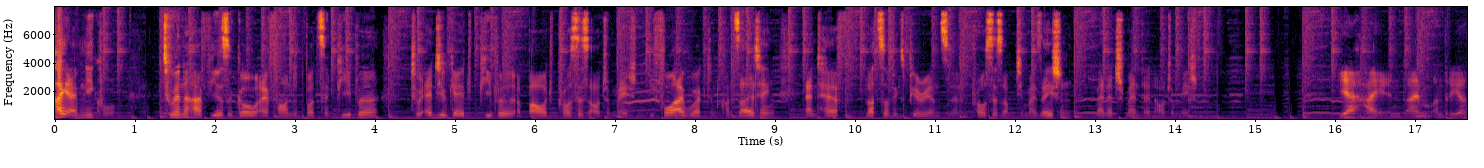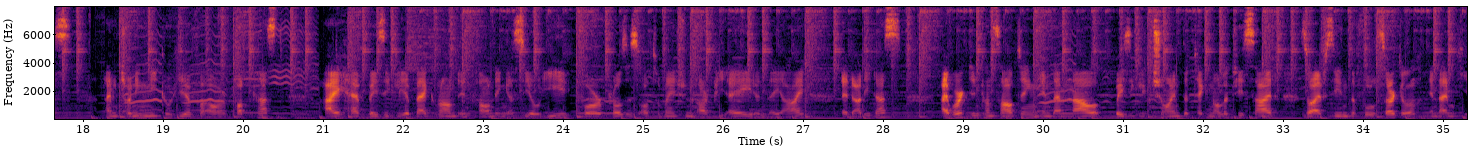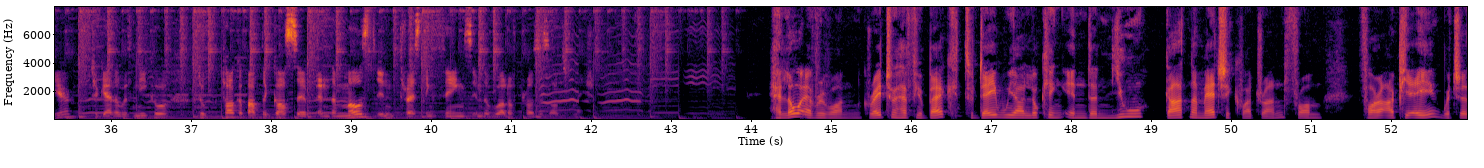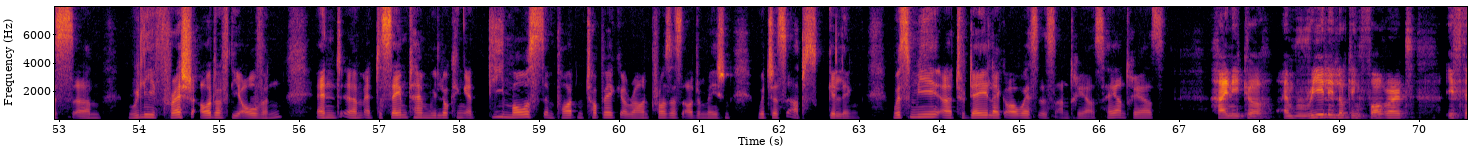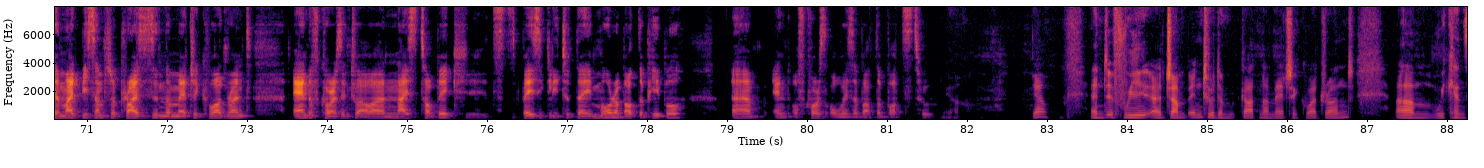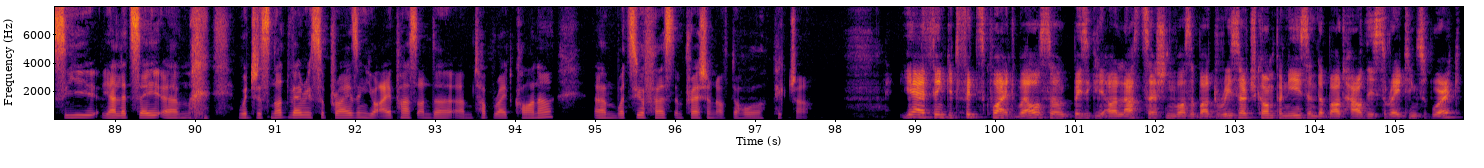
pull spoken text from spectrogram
Hi, I'm Nico. Two and a half years ago, I founded Bots and People to educate people about process automation. Before, I worked in consulting and have lots of experience in process optimization, management, and automation. Yeah, hi, and I'm Andreas. I'm joining Nico here for our podcast. I have basically a background in founding a COE for process automation, RPA, and AI at Adidas. I worked in consulting and I'm now basically joined the technology side. So I've seen the full circle and I'm here together with Nico to talk about the gossip and the most interesting things in the world of process automation. Hello, everyone. Great to have you back. Today we are looking in the new Gartner Magic Quadrant from for RPA, which is um, really fresh out of the oven. And um, at the same time, we're looking at the most important topic around process automation, which is upskilling. With me uh, today, like always, is Andreas. Hey, Andreas. Hi, Nico. I'm really looking forward if there might be some surprises in the Magic Quadrant. And of course, into our nice topic. It's basically today more about the people, um, and of course, always about the bots too. Yeah. Yeah. And if we uh, jump into the Gartner Magic Quadrant, um, we can see, yeah, let's say, um, which is not very surprising, UiPath on the um, top right corner. Um, what's your first impression of the whole picture? Yeah, I think it fits quite well. So basically, our last session was about research companies and about how these ratings work.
